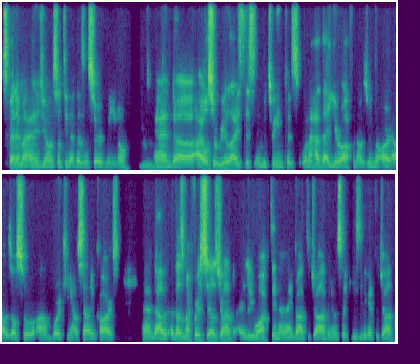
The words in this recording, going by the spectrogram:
spending my energy on something that doesn't serve me, you know. Mm. And uh, I also realized this in between because when I had that year off and I was doing the art, I was also um, working. I was selling cars, and that was, that was my first sales job. I literally walked in and I got the job, and it was like easy to get the job,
